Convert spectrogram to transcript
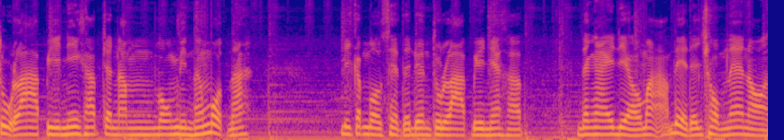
ตุลาปีนี้ครับจะนำลงดินทั้งหมดนะ มีกำหนดเสร็จในเดือนตุลาปีนี้ครับยังไงเดี๋ยวมาอัปเดตได้ชมแน่นอน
